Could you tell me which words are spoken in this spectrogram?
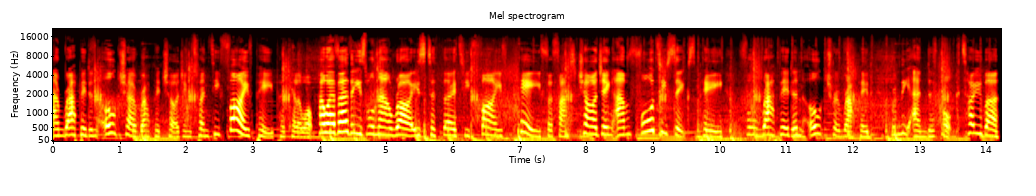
and rapid and ultra rapid charging 25p per kilowatt. However, these will now rise to 35p for fast charging and 46p for rapid and ultra rapid from the end of October.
